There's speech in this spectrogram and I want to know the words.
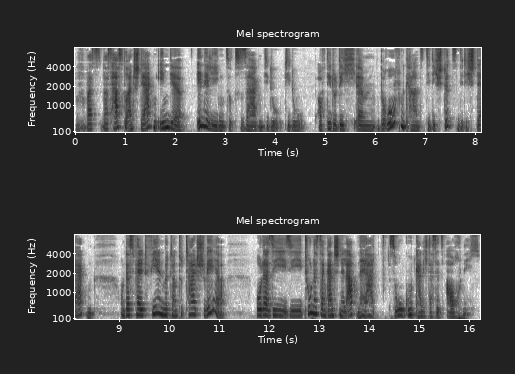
Was, was hast du an Stärken in dir, inne liegend sozusagen, die du, die du, auf die du dich ähm, berufen kannst, die dich stützen, die dich stärken? Und das fällt vielen Müttern total schwer. Oder sie, sie tun es dann ganz schnell ab. Naja, so gut kann ich das jetzt auch nicht.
